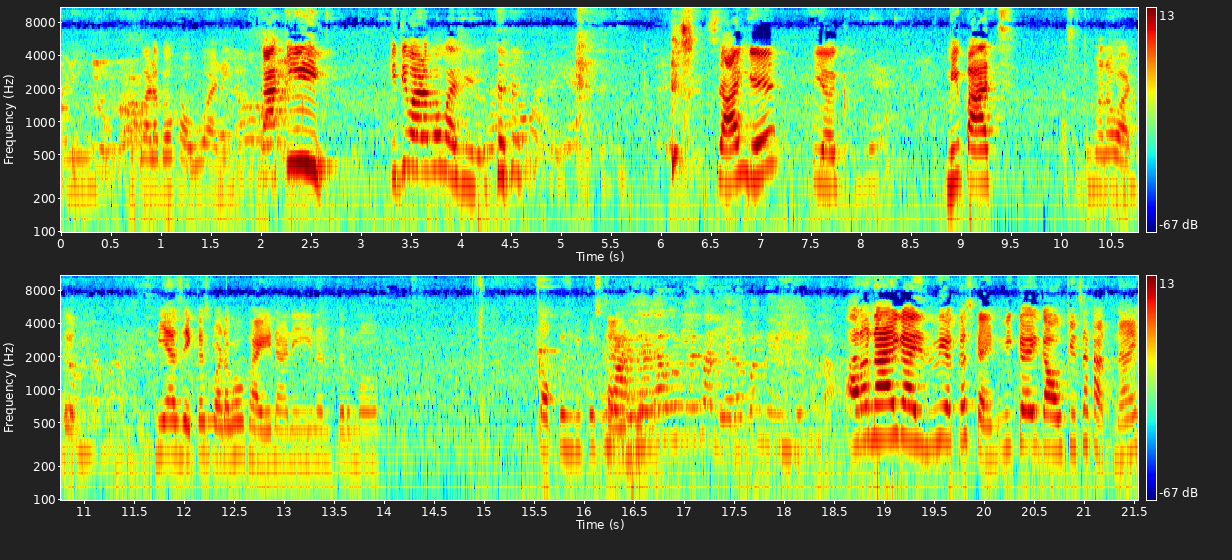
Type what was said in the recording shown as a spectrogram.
आणि वडापाव खाऊ आणि काकी किती वडापाव खाशील? सांग एक. मी पाच. असं तुम्हाला वाटेल. मी आज एकच वडापाव खाईन आणि नंतर मग चॉकोस बिकोस खाईन. अरे नाही गाईज मी एकच खाईन. मी काही गावकीचं खात नाही.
